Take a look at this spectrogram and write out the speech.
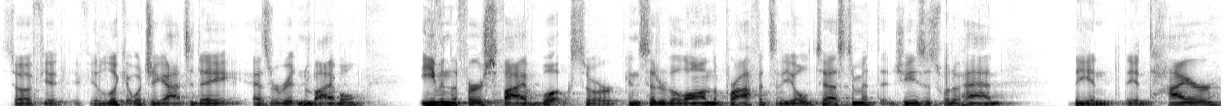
So if you, if you look at what you got today as a written Bible, even the first five books, or consider the law and the prophets of the Old Testament that Jesus would have had, the, the entire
